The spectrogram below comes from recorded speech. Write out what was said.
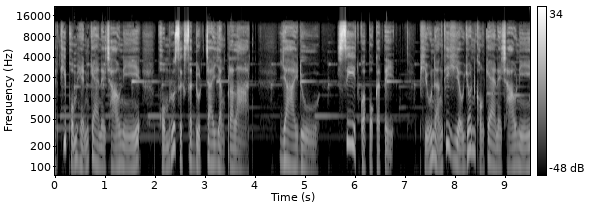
กที่ผมเห็นแกในเช้านี้ ผมรู้สึกสะดุดใจอย่างประหลาด ยายดู ซีดกว่าปกติ ผิวหนังที่เหี่ยวย่นของแกในเช้านี้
